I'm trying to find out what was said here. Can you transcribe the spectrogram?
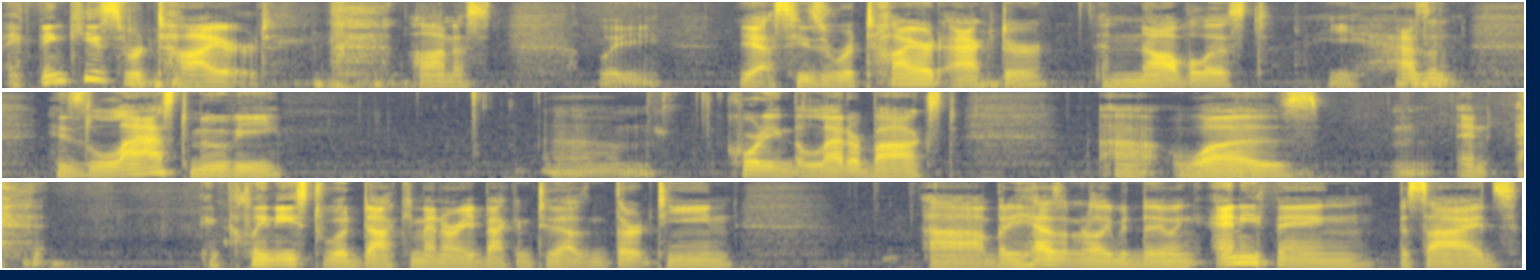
I think he's retired, honestly. Yes, he's a retired actor and novelist. He hasn't. His last movie, um, according to Letterboxd, uh, was an, a Clint Eastwood documentary back in 2013. Uh, but he hasn't really been doing anything besides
